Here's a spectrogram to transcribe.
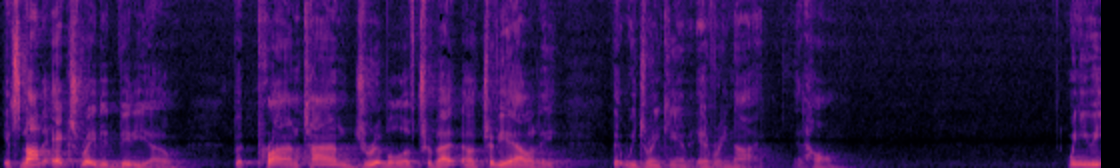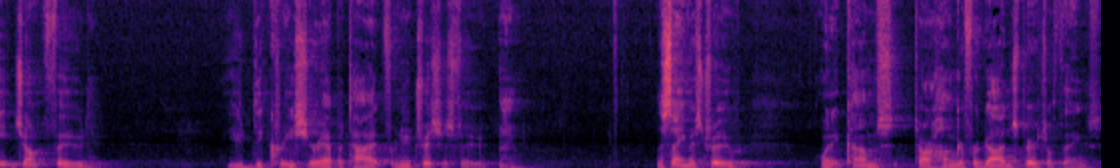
It's not X rated video, but prime time dribble of, of triviality that we drink in every night at home. When you eat junk food, you decrease your appetite for nutritious food. the same is true when it comes to our hunger for God and spiritual things.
